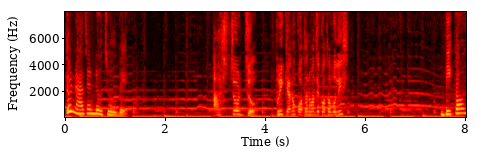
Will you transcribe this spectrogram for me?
তোর না জানলেও চলবে। আশ্চর্য! তুই কেন কথার মাঝে কথা বলিস? বিকজ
